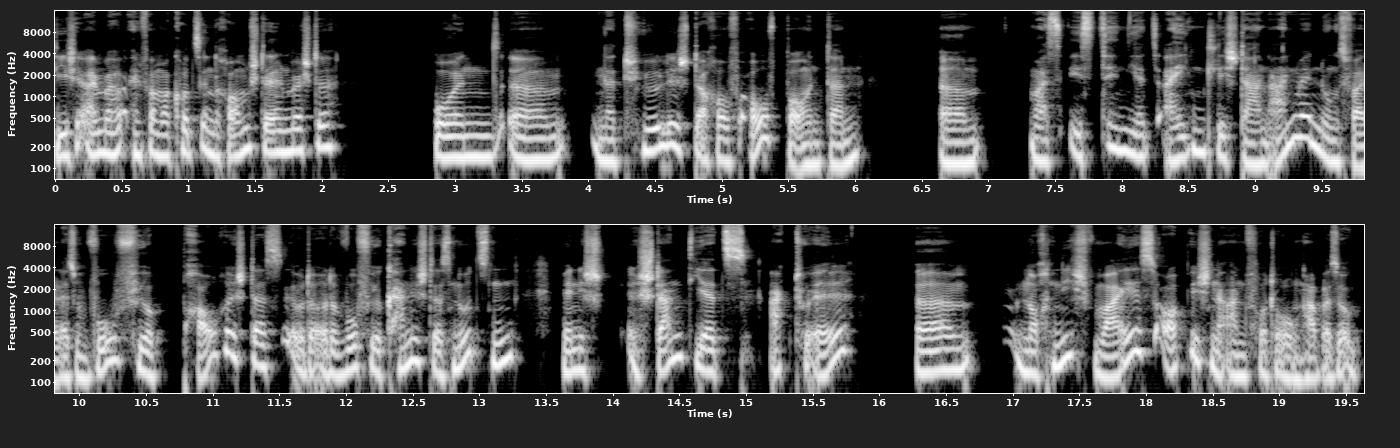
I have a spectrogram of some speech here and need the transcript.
die ich einfach, einfach mal kurz in den Raum stellen möchte. Und ähm, natürlich darauf aufbauend dann, ähm, was ist denn jetzt eigentlich da ein Anwendungsfall? Also wofür brauche ich das oder, oder wofür kann ich das nutzen, wenn ich Stand jetzt aktuell ähm, noch nicht weiß, ob ich eine Anforderung habe? Also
